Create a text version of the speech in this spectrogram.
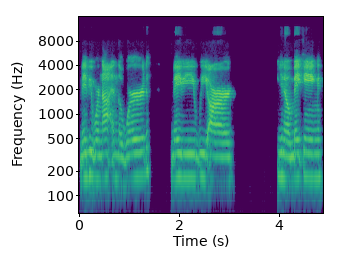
Maybe we're not in the Word. Maybe we are, you know, making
